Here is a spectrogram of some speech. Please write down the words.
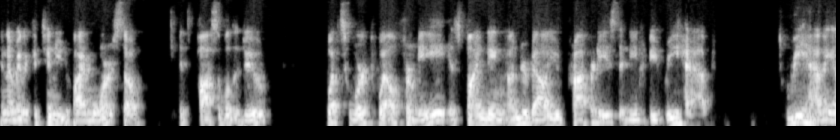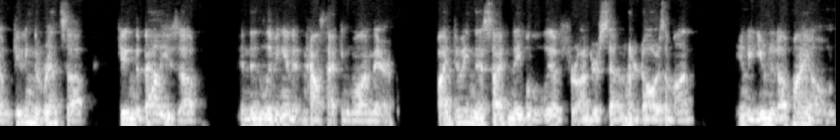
and I'm going to continue to buy more. So it's possible to do. What's worked well for me is finding undervalued properties that need to be rehabbed, rehabbing them, getting the rents up, getting the values up, and then living in it and house hacking while I'm there. By doing this, I've been able to live for under $700 a month in a unit of my own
